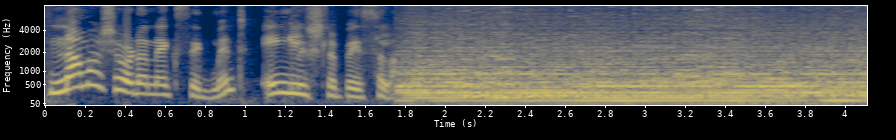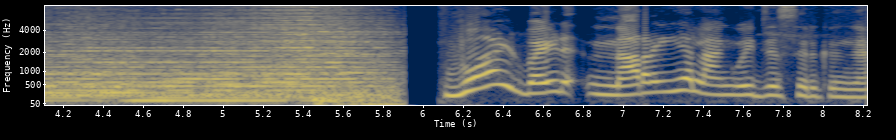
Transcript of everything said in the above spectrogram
நம்ம ஷோட நெக்ஸ்ட் செக்மெண்ட் இங்கிலீஷ்ல பேசலாம். வேர்ல்ட் வைடு நிறைய லாங்குவேஜஸ் இருக்குங்க.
